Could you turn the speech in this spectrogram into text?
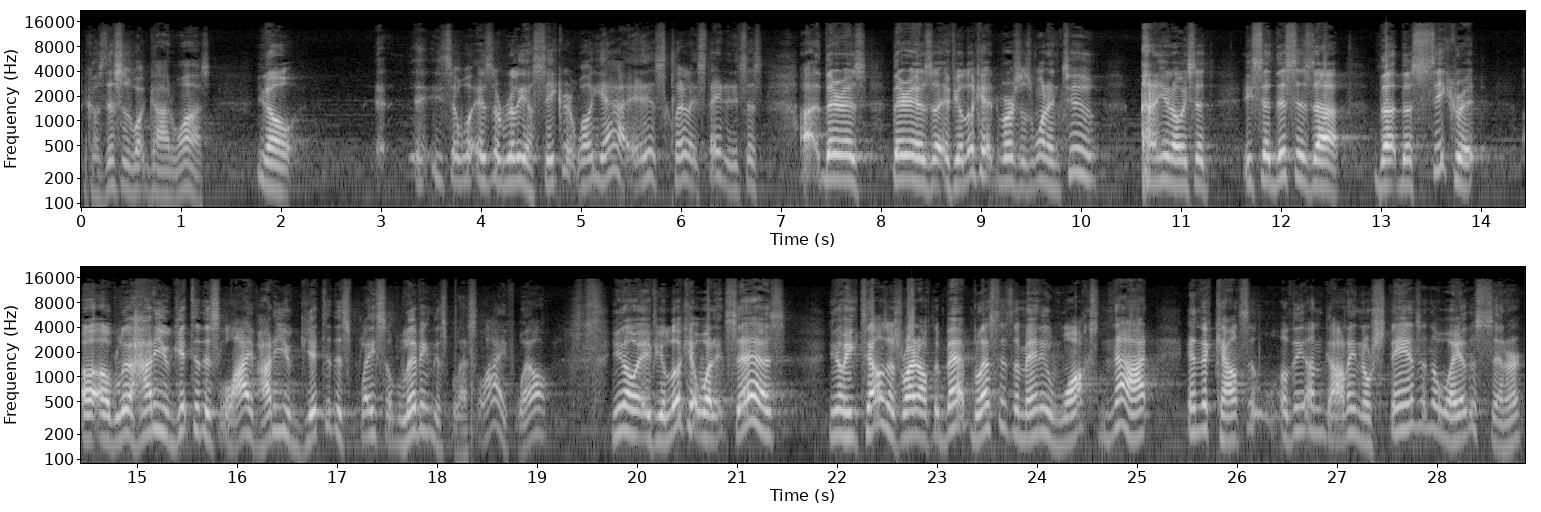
because this is what God was. You know, he said, well, is there really a secret? Well, yeah, it is clearly stated. It says, uh, there is, there is, uh, if you look at verses 1 and 2, you know, he said, he said, this is uh, the, the secret uh, of how do you get to this life? How do you get to this place of living this blessed life? Well, you know, if you look at what it says, you know, he tells us right off the bat, blessed is the man who walks not in the counsel of the ungodly, nor stands in the way of the sinner,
